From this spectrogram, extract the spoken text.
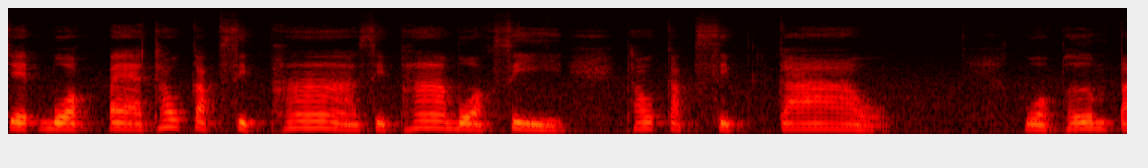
7บวก8เท่ากับ15 15บวก4เท่ากับ19บวกเพิ่มไป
